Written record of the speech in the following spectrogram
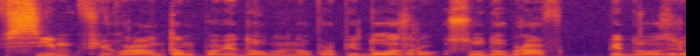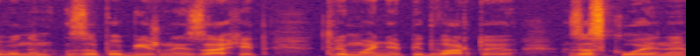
всім фігурантам повідомлено про підозру. Суд обрав підозрюваним запобіжний захід, тримання під вартою. За скоєне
